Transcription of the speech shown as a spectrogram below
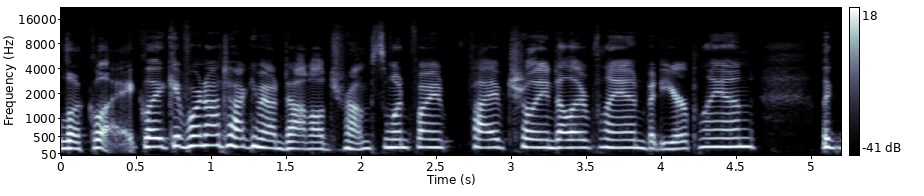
look like? Like, if we're not talking about Donald Trump's 1.5 trillion dollar plan, but your plan, like,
